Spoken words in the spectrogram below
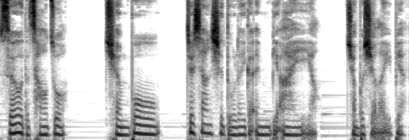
所有的操作，全部就像是读了一个 MBA 一样，全部学了一遍。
